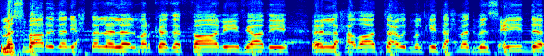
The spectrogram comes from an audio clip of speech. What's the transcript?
مسبار اذا يحتل المركز الثاني في هذه اللحظات. تعود ملكية أحمد بن سعيد آه،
